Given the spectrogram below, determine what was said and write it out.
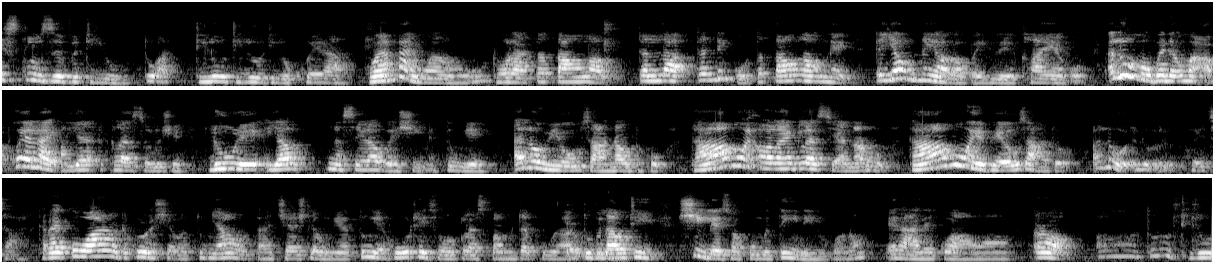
exclusivity ကို तू ကဒီလိုဒီလိုဒီလိုခွဲထားတာ1 by 1ကိုဒေါ်လာ1000လောက်တစ်လတစ်နှစ်ကို1000လောက်နဲ့တစ်ယောက်နှစ်ယောက်လောက်ပဲယူရ client ကိုအဲ့လိုမဟုတ်ဘဲနဲ့ဥပမာအဖွဲလိုက်ဒီက class ဆိုလို့ရှိရင်လူတွေအယောက်20လောက်ပဲရှိမယ်သူရဲ့အဲ့လိုမျိုးဥစားနောက်တစ်ခုဒါမှမဟုတ် online class ဆရာနောက်တစ်ခုဒါမှမဟုတ်ဘယ်ဥစားတော့အဲ့လိုအဲ့လိုအဲ့လိုခွဲချတာဒါပေမဲ့ကိုကတော့တခုရရှာပါသူများတော့ဒါ judge လုပ်နေတာသူ့ရဲ့ whole ထိပ်ဆုံး class ပါမတက်ဘူးလားသူဘယ်လောက်ထိရှိလဲဆိုတော့ကိုမသိနေဘူးပေါ့နော်အဲ့ဒါလဲကွာအောင်အဲ့တော့အော်သူတို့ဒီလို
